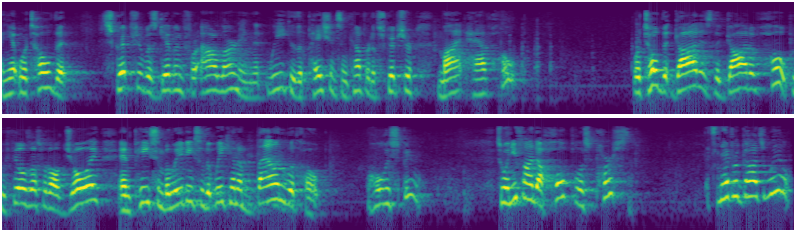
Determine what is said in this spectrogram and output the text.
And yet we're told that Scripture was given for our learning that we, through the patience and comfort of Scripture, might have hope. We're told that God is the God of hope who fills us with all joy and peace in believing so that we can abound with hope. The Holy Spirit. So when you find a hopeless person, it's never God's will.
